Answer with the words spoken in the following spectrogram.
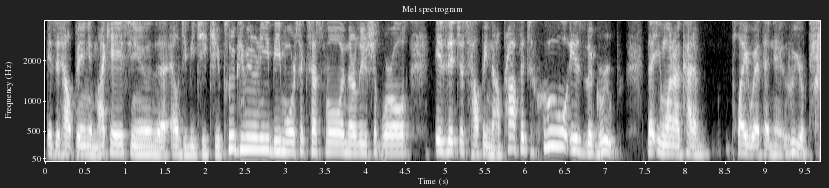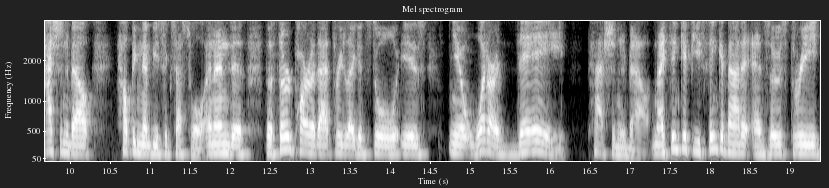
Is it helping, in my case, you know, the LGBTQ plus community be more successful in their leadership world? Is it just helping nonprofits? Who is the group that you want to kind of play with and who you're passionate about helping them be successful? And then the the third part of that three-legged stool is you know, what are they passionate about? And I think if you think about it as those three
